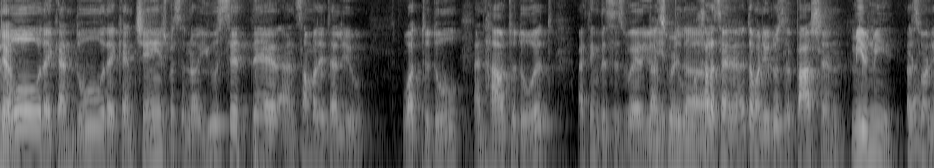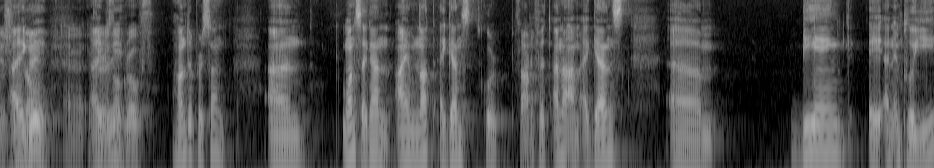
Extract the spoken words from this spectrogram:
grow they can do they can change بس انه you sit there and somebody tell you what to do and how to do it I think this is where you That's need where to the- خلص يعني انت when you lose the passion me and me That's yeah. when you should I agree and if I there is no agree. growth 100% and once again I'm not against corp صح. عرفت انا I'm against um, being a, an employee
